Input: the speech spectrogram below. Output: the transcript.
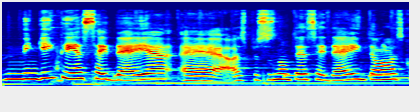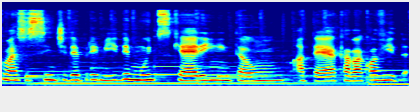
ninguém tem essa ideia, é, as pessoas não têm essa ideia, então elas começam a se sentir deprimidas e muitos querem, então, até acabar com a vida.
